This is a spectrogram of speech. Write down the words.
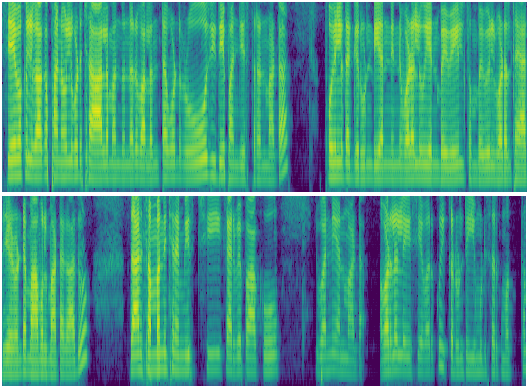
సేవకులు కాక పనులు కూడా చాలా మంది ఉన్నారు. వాళ్ళంతా కూడా రోజు ఇదే పని చేస్తారనమాట పొయ్యిల దగ్గర ఉండి అన్ని వడలు ఎనభై వేలు తొంభై వేలు వడలు తయారు చేయడం అంటే మామూలు మాట కాదు. దానికి సంబంధించిన మిర్చి కరివేపాకు ఇవన్నీ అనమాట వడలలో వేసే వరకు ఇక్కడ ఉంటే ఈ ముడి సరుకు మొత్తం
